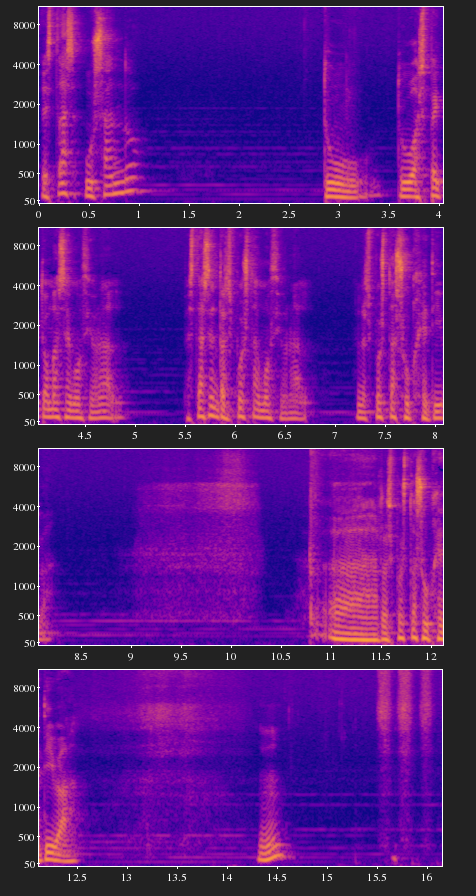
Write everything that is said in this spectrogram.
Estás usando tu, tu aspecto más emocional. Estás en respuesta emocional, en respuesta subjetiva. Ah, respuesta subjetiva. ¿Mm?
